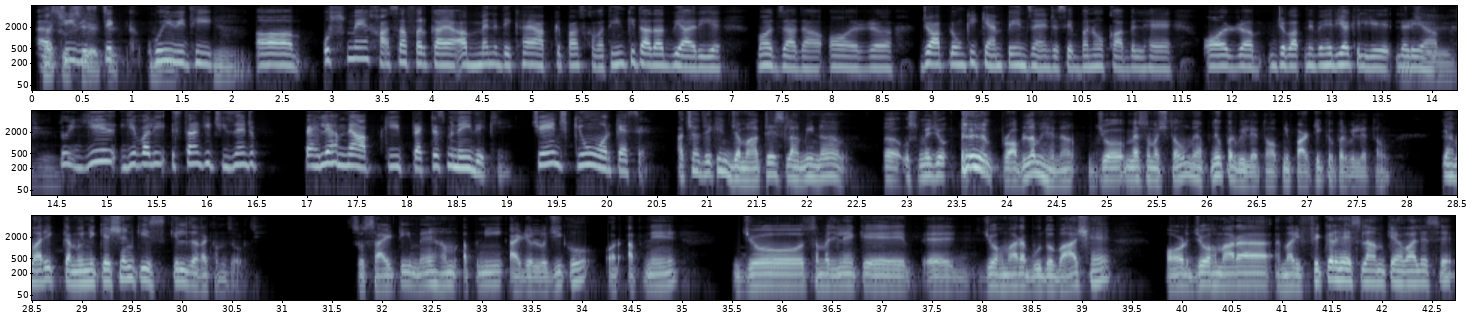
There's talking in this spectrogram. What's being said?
चीज़ स्टिक हुई हुई थी हम्म। उसमें खासा फ़र्क आया। अब मैंने देखा है आपके पास ख़वातीन की तादाद भी आ रही है बहुत ज़्यादा और जो आप लोगों की कैंपेन्स हैं जैसे बनो काबिल है और जब आपने बहरिया के लिए लड़े आप तो ये ये वाली इस तरह की चीज़ें जो पहले हमने आपकी प्रैक्टिस में नहीं देखी। चेंज क्यों और कैसे? अच्छा देखें जमात इस्लामी ना उसमें जो प्रॉब्लम है ना जो मैं समझता हूँ मैं अपने ऊपर भी लेता हूँ अपनी पार्टी के ऊपर भी लेता हूँ कि हमारी कम्युनिकेशन की स्किल ज़रा कमज़ोर थी। सोसाइटी में हम अपनी आइडियोलॉजी को और अपने जो समझ लें कि जो हमारा बूदोबाश है और जो हमारा, हमारी फ़िक्र है इस्लाम के हवाले से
